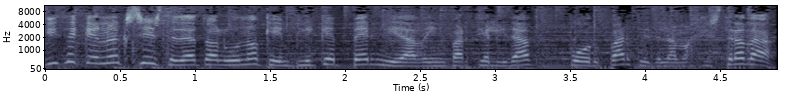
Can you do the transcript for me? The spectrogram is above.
Dice que no existe dato alguno que implique pérdida de imparcialidad por parte de la magistrada.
